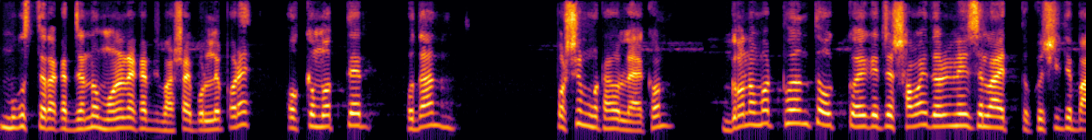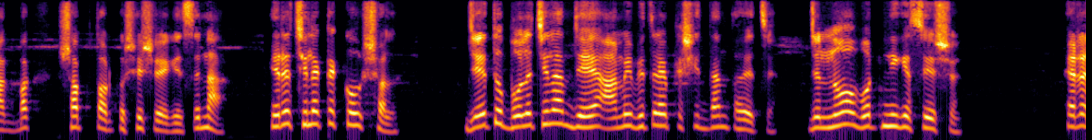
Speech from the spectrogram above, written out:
মুখস্থ রাখার জন্য, মনে রাখার ভাষায় বললে পরে ঐক্যমত্যের প্রধান প্রসঙ্গটা হলো এখন। গণমত পর্যন্ত ঐক্য হয়ে গেছে, সবাই ধরে নিয়েছিল আয়ত্ত খুশিতে বাক বাক সব তর্ক শেষ হয়ে গেছে। না, এটা ছিল একটা কৌশল। যেহেতু বলেছিলাম যে, আমি ভিতরে একটা সিদ্ধান্ত হয়েছে যে নো ভোট নিগোসিয়েশন এটা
